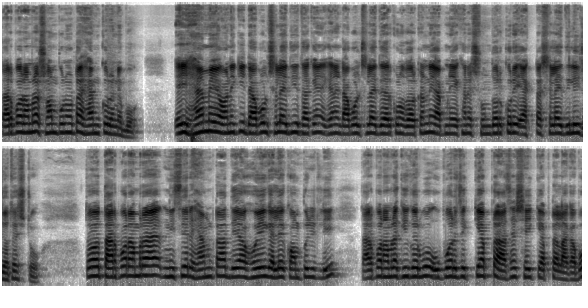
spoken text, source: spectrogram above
তারপর আমরা সম্পূর্ণটা হ্যাম করে নেব। এই হ্যামে অনেকেই ডাবল সেলাই দিয়ে থাকেন, এখানে ডাবল সেলাই দেওয়ার কোনো দরকার নেই। আপনি এখানে সুন্দর করে একটা সেলাই দিলেই যথেষ্ট। তো তারপর আমরা নিচের হ্যামটা দেওয়া হয়ে গেলে কমপ্লিটলি তারপর আমরা কি করব? উপরে যে ক্যাপটা আছে সেই ক্যাপটা লাগাবো।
